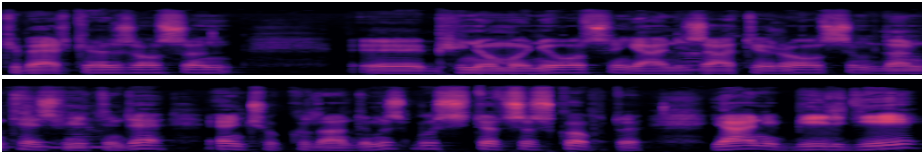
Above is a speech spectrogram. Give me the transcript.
Tüberküloz olsun, e, pnömoni olsun yani zatürre olsun bunların tespitinde en çok kullandığımız bu stetoskoptu. Yani bilgi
